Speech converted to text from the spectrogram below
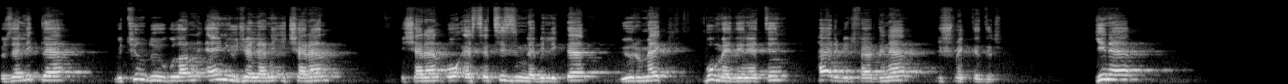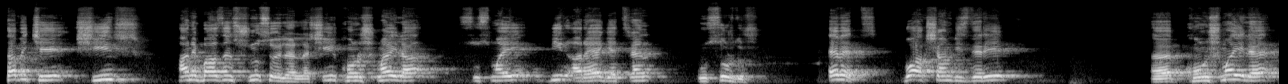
özellikle bütün duyguların en yücelerini içeren içeren o estetizmle birlikte yürümek bu medeniyetin her bir ferdine düşmektedir. Yine tabii ki şiir hani bazen şunu söylerler. Şiir konuşmayla susmayı bir araya getiren unsurdur. Evet, bu akşam bizleri e, konuşma ile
